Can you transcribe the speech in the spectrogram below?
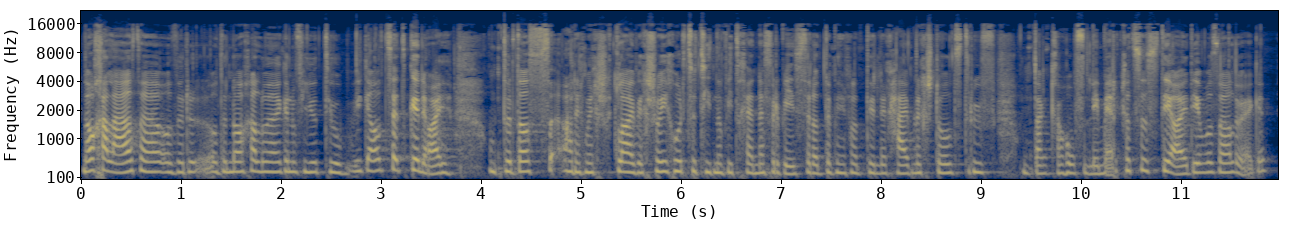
nachlesen oder, oder nachschauen auf YouTube. Wie geht es jetzt genau? Und durch das habe ich mich, glaube ich, schon in kurzer Zeit noch ein bisschen verbessern Und da bin ich natürlich heimlich stolz drauf und denke, hoffentlich merken es die die es anschauen.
